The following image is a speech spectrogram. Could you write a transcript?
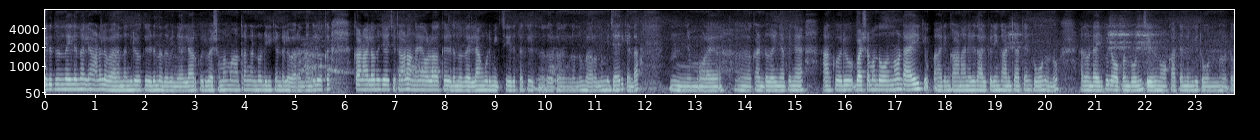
ഇരുത്തുന്നതിലും നല്ലതാണല്ലോ. വേറെ എന്തെങ്കിലുമൊക്കെ ഇടുന്നത്. പിന്നെ എല്ലാവർക്കും ഒരു വിഷമം മാത്രം കണ്ടുകൊണ്ടിരിക്കണ്ടല്ലോ. വേറെ എന്തെങ്കിലുമൊക്കെ കാണാമല്ലോ എന്ന് വിചാരിച്ചിട്ടാണ് അങ്ങനെയുള്ളതൊക്കെ ഇടുന്നത്. എല്ലാം കൂടി മിക്സ് ചെയ്തിട്ടൊക്കെ ഇടുന്നത് കേട്ടോ നിങ്ങളൊന്നും വേറൊന്നും വിചാരിക്കണ്ട. മോളെ കണ്ടു കഴിഞ്ഞാൽ പിന്നെ ആർക്കും ഒരു വിഷമം തോന്നുന്നതുകൊണ്ടായിരിക്കും ആരും കാണാനൊരു താല്പര്യം കാണിക്കാത്തതെന്ന് തോന്നുന്നു. അതുകൊണ്ടായിരിക്കും ഓപ്പൺ പോലും ചെയ്ത് നോക്കാത്തതെന്ന് എനിക്ക് തോന്നുന്നു കേട്ടോ.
